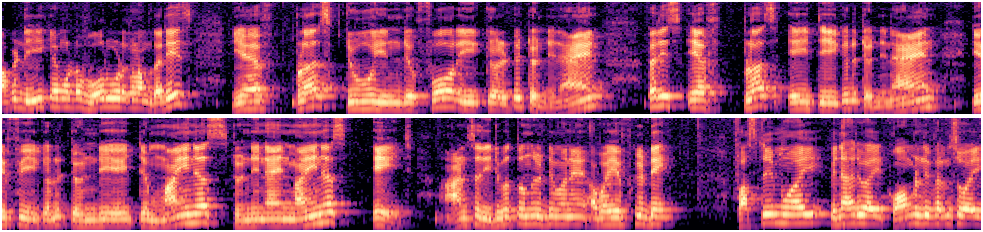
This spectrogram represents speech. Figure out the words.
അപ്പോൾ ഡിക്ക് അങ്ങോട്ട് ഫോർ കൊടുക്കണം. That is F plus two into four equal to twenty nine that is F plus eight equal to twenty nine F equal to twenty eight minus twenty nine minus eight answer ഇരുപത്തൊന്ന് കിട്ടി മോനെ. അപ്പോൾ എഫ് കിട്ടി. ഫസ്റ്റ് ടൈമുമായി പിന്നെ ആരുമായി? കോമൺ ഡിഫറൻസുമായി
